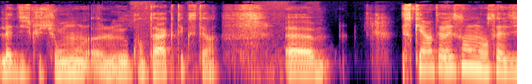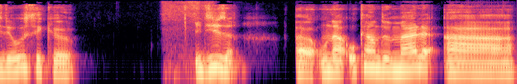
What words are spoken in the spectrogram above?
la discussion, le contact, etc. Euh, ce qui est intéressant dans cette vidéo, c'est que ils disent on n'a aucun de mal à,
